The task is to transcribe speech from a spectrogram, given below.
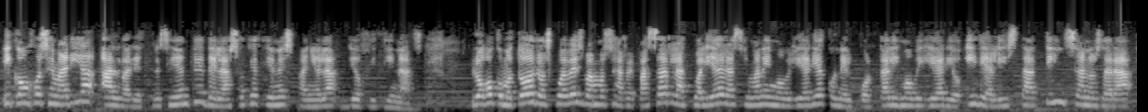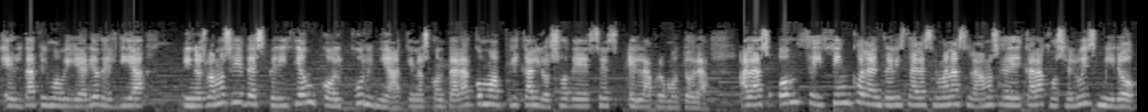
y con José María Álvarez, presidente de la Asociación Española de Oficinas. Luego, como todos los jueves, vamos a repasar la actualidad de la semana inmobiliaria con el portal inmobiliario idealista. Tinsa nos dará el dato inmobiliario del día y nos vamos a ir de expedición Colculmia, que nos contará cómo aplican los ODS en la promotora. A las 11 y 5 la entrevista de la semana se la vamos a dedicar a José Luis Miró,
